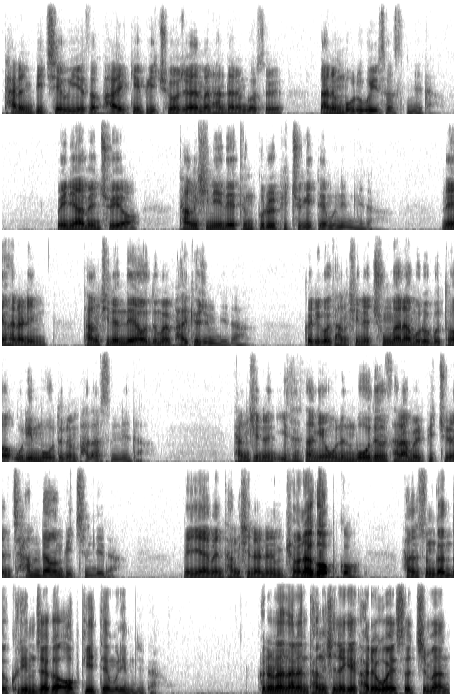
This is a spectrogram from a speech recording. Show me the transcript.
다른 빛에 의해서 밝게 비추어져야만 한다는 것을 나는 모르고 있었습니다. 왜냐하면 주여, 당신이 내 등불을 비추기 때문입니다. 네, 하나님, 당신은 내 어둠을 밝혀줍니다. 그리고 당신의 충만함으로부터 우리 모두는 받았습니다. 당신은 이 세상에 오는 모든 사람을 비추는 참다운 빛입니다. 왜냐하면 당신 안에는 변화가 없고 한순간도 그림자가 없기 때문입니다. 그러나 나는 당신에게 가려고 했었지만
